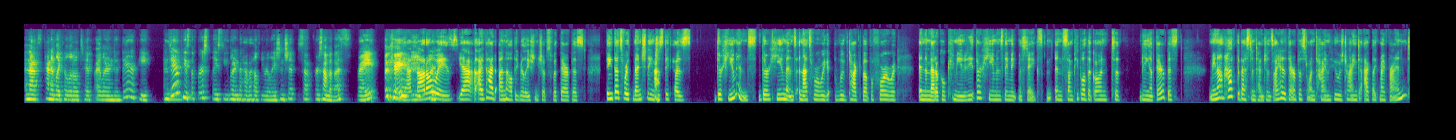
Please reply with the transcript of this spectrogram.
And that's kind of like a little tip I learned in therapy. And mm-hmm. therapy is the first place you learn to have a healthy relationship so, for some of us, right? Okay. Yeah, not always. Yeah, I've had unhealthy relationships with therapists. I think that's worth mentioning ah. just because they're humans. They're humans, and that's where we we've talked about before. We're in the medical community. They're humans. They make mistakes, and, some people that go into being a therapist may not have the best intentions. I had a therapist one time who was trying to act like my friend,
